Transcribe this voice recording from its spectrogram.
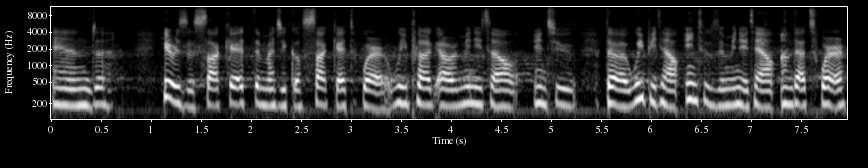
and here is a socket, the magical socket, where we plug our Minitel into the WPTEL into the Minitel, and that's where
